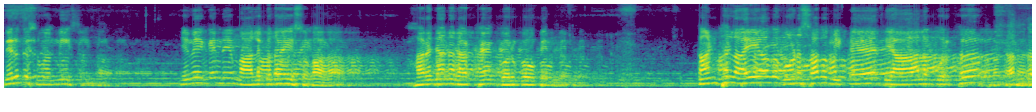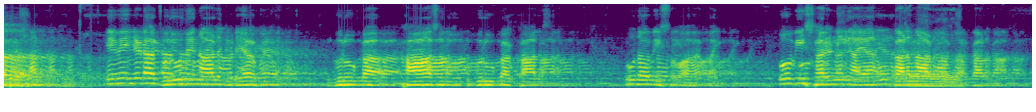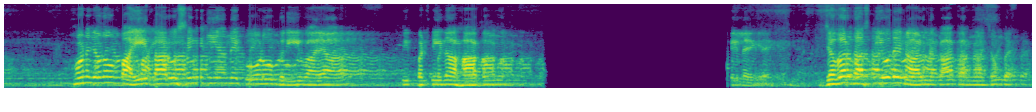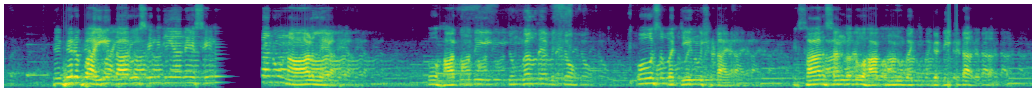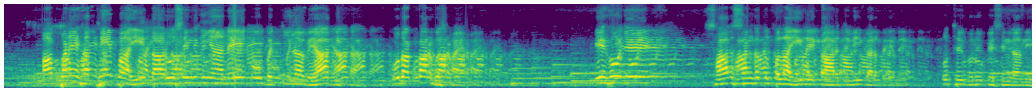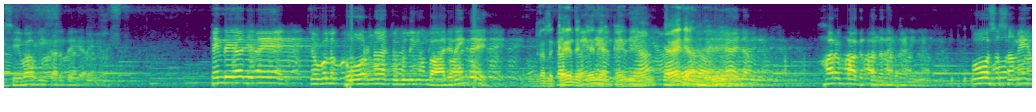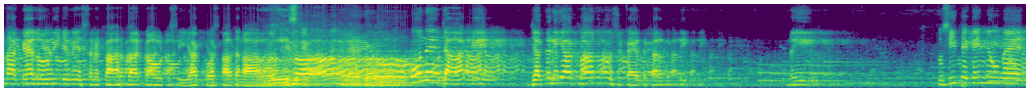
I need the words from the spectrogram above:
ਬਿਰਧ ਸੁਆਮੀ ਸੀ। ਜਿਵੇਂ ਕਹਿੰਦੇ, ਮਾਲਕ ਦਾ ਇਹ ਸੁਭਾਅ, ਹਰ ਜਨ ਰਾਖੈ ਗੁਰ ਗੋਬਿੰਦ। ਕੰਠ ਲਾਏ ਅਵ ਗੁਣ ਸਭ ਮਿਟੈ, ਦਿਆਲ ਪੁਰਖ ਸੰਤ। ਇਵੇਂ ਜਿਹੜਾ ਗੁਰੂ ਦੇ ਨਾਲ ਜੁੜਿਆ ਹੋਇਆ ਗੁਰੂ ਦਾ ਖਾਸ ਰੂਪ, ਗੁਰੂ ਦਾ ਖਾਲਸਾ, ਉਹਦਾ ਵੀ ਸੁਭਾਅ ਹੈ ਭਾਈ। ਉਹ ਵੀ ਸਰਣੀ ਆਇਆ ਨੂੰ ਗਲ ਨਾਲ ਗਲ ਨਾਲ ਹੁਣ ਜਦੋਂ ਭਾਈ ਤਾਰੂ ਸਿੰਘ ਜੀਆਂ ਦੇ ਕੋਲ ਉਹ ਗਰੀਬ ਆਇਆ, ਵੀ ਪੱਟੀ ਦਾ ਹਾਕਮ ਕੇ ਲੈ ਗਿਆ। ਜ਼ਬਰਦਸਤੀ ਉਹਦੇ ਨਾਲ ਨਿਕਾਹ ਕਰਨਾ ਚਾਹੁੰਦਾ ਤੇ ਫਿਰ ਭਾਈ ਤਾਰੂ ਸਿੰਘ ਜੀਆਂ ਨੇ ਸਿੰਘਾਂ ਨੂੰ ਨਾਲ ਲਿਆ। ਉਹ ਹਾਕਮ ਦੀ ਚੁੰਗਲ ਦੇ ਵਿੱਚੋਂ ਉਸ ਬੱਚੀ ਨੂੰ ਛਡਾਇਆ। ਤੇ ਸੰਗਤ ਉਹ ਹਾਕਮ ਨੂੰ ਗੱਡੀ ਚੜਾ ਦਿੱਤਾ। ਆਪਣੇ ਹੱਥੀਂ ਭਾਈ ਤਾਰੂ ਸਿੰਘ ਜੀਆਂ ਨੇ ਉਹ ਬੱਚੀ ਦਾ ਵਿਆਹ ਕੀਤਾ। ਉਹਦਾ ਘਰ ਵਸਾਇਆ। ਇਹੋ ਜੇ ਸਾਧ ਸੰਗਤ ਭਲਾਈ ਦੇ ਕਾਰਜ ਵੀ ਕਰਦੇ ਨੇ। ਉੱਥੇ ਗੁਰੂ ਕੇ ਸਿੰਘਾਂ ਦੀ ਸੇਵਾ ਵੀ ਕਰਦੇ ਆ। ਕਹਿੰਦੇ ਆ, ਜਿਵੇਂ ਚੁਗਲ ਖੋਰ ਨਾ ਚੁਗਲੀਆਂ ਬਾਜ ਰਹਿੰਦੇ ਗੱਲ ਕਹਿੰਦੇ ਕਹਿੰਦੇ ਕਹਿੰਦੇ ਆ, ਕਹਿ ਜਾਂਦੇ ਹਰ ਭਗਤ ਨਰੰਜਣੀ ਉਸ ਸਮੇਂ ਦਾ ਕਹਿ ਲੋ ਵੀ ਜਿਵੇਂ ਸਰਕਾਰ ਦਾ ਟਾਊਟ ਸੀ ਆਖੋ ਸਤਨਾਮ। ਉਹਨੇ ਜਾ ਕੇ ਜ਼ਕਰੀਆ ਖਾਨ ਨੂੰ ਸ਼ਿਕਾਇਤ ਕਰ ਦਿੱਤੀ। ਬਈ ਤੁਸੀਂ ਤੇ ਕਹਿੰਦੇ ਹੋ ਮੈਂ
